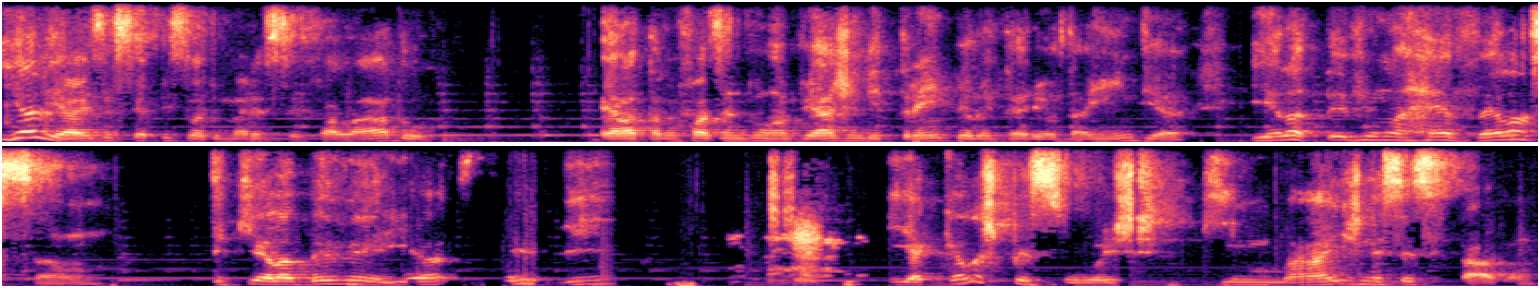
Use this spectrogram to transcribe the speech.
E aliás, esse episódio merece ser falado. Ela estava fazendo uma viagem de trem pelo interior da Índia e ela teve uma revelação de que ela deveria servir e aquelas pessoas que mais necessitavam.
